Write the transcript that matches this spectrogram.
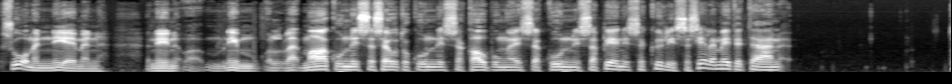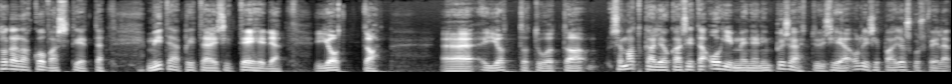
Suomen niemen niin, niin maakunnissa, seutukunnissa, kaupungeissa, kunnissa, pienissä kylissä, siellä mietitään todella kovasti, että mitä pitäisi tehdä, jotta jotta tuota, se matkailija, joka siitä ohi menee, niin pysähtyisi ja olisipa joskus vielä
